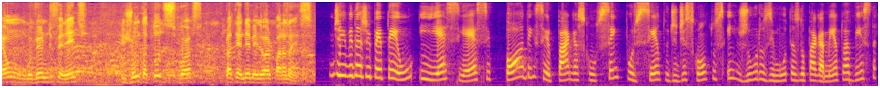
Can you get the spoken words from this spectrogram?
é um governo diferente que junta todos os esforços para atender melhor o paranaense. Dívidas de IPTU e ISS podem ser pagas com 100% de descontos em juros e multas no pagamento à vista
